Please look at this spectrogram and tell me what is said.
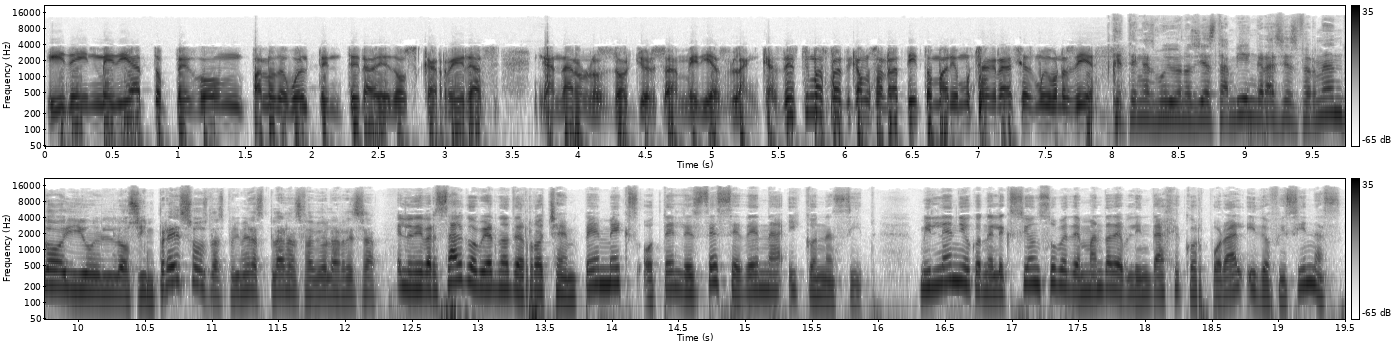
y de inmediato pegó un palo de vuelta entera de dos carreras, ganaron los Dodgers a medias blancas. De esto y más platicamos al ratito, Mario, muchas gracias, muy buenos días. Que tengas muy buenos días también, gracias Fernando. Y los impresos, las primeras planas, Fabiola Reza. El Universal, gobierno de Rocha en Pemex, hoteles de Sedena y Conacit. Milenio con elección sube demanda de blindaje corporal y de oficinas.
